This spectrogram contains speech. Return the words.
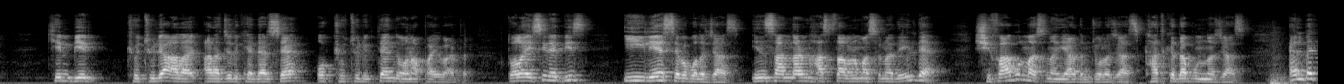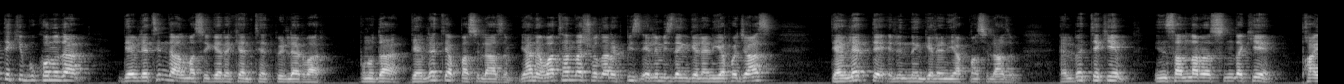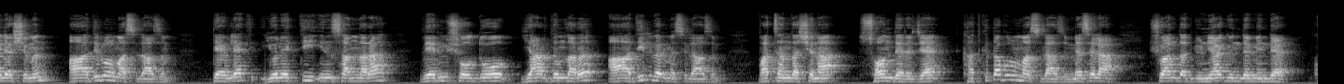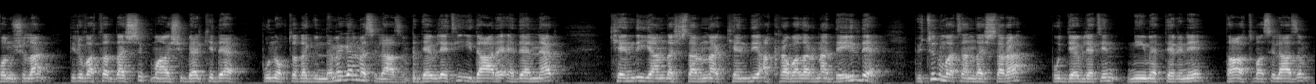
Kim bir kötülüğe aracılık ederse o kötülükten de ona pay vardır. Dolayısıyla biz iyiliğe sebep olacağız. İnsanların hastalanmasına değil de şifa bulmasına yardımcı olacağız. Katkıda bulunacağız. Elbette ki bu konuda devletin de alması gereken tedbirler var. Bunu da devlet yapması lazım. Yani vatandaş olarak biz elimizden geleni yapacağız. Devlet de elinden geleni yapması lazım. Elbette ki insanlar arasındaki paylaşımın adil olması lazım. Devlet yönettiği insanlara vermiş olduğu yardımları adil vermesi lazım. Vatandaşına son derece katkıda bulunması lazım. Mesela şu anda dünya gündeminde konuşulan bir vatandaşlık maaşı belki de bu noktada gündeme gelmesi lazım. Devleti idare edenler kendi yandaşlarına, kendi akrabalarına değil de bütün vatandaşlara bu devletin nimetlerini dağıtması lazım.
